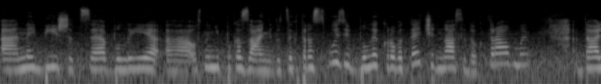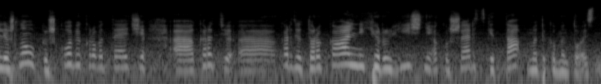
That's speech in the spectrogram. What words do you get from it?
Е, Найбільше це були основні показання до цих трансфузій були кровотечі внаслідок травми, далі шлунково-кишкові кровотечі, карді- кардіоторакальні, хірургічні, акушерські та медикаментозні.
